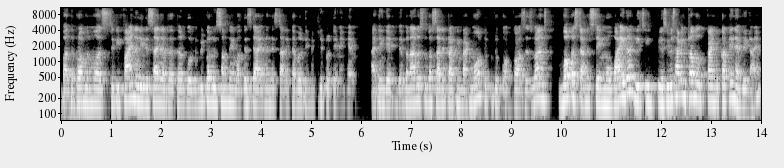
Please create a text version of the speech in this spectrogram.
But the problem was City finally decided after the third goal, we've got to do something about this guy. And then they started double teaming, triple teaming him. I think they, they Bernardo Silva started tracking back more to, to cause his runs. Walker started staying more wider. He's, he, because he was having trouble trying to cut in every time.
